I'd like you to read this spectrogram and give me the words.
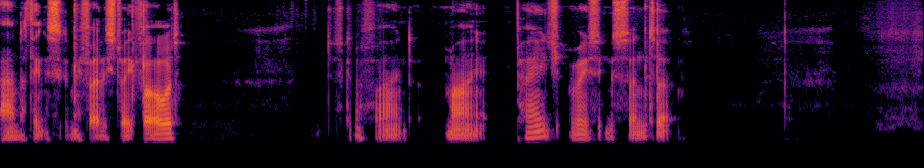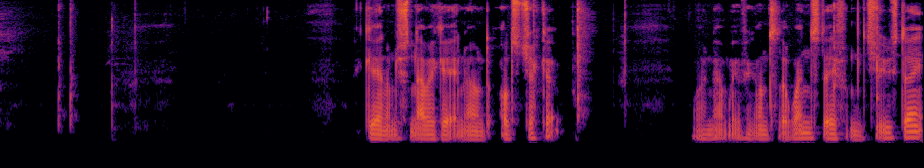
And I think this is going to be fairly straightforward. Just going to find my page, Racing Centre. Again, I'm just navigating around Oddschecker. We're now moving on to the Wednesday from the Tuesday.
